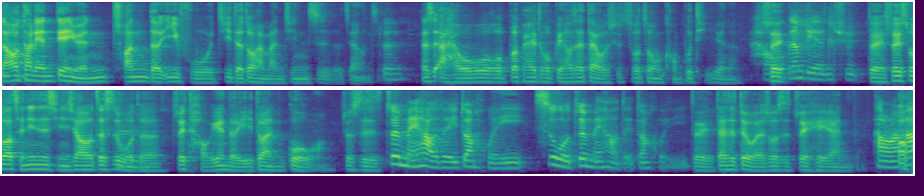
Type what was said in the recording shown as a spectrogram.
然后他连店员穿的衣服，我记得都还蛮精致的这样子。对，但是哎，我我我不拜托不要再带我去做这种恐怖体验了。好，所以我跟别人去。对，所以说到沉浸式行销，这是我的最讨厌的一段过往，就是最美好的一段回忆，是我最美好的一段回忆。对，但是对我来说是最黑暗的。好了，哦，那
